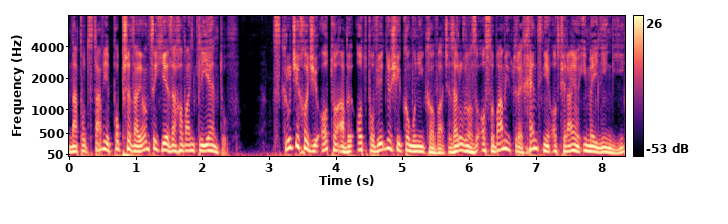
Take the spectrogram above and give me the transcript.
na podstawie poprzedzających je zachowań klientów. W skrócie chodzi o to, aby odpowiednio się komunikować zarówno z osobami, które chętnie otwierają e-mailingi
